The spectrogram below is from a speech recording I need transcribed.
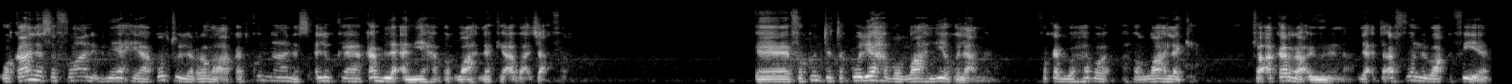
وقال صفوان بن يحيى قلت للرضا قد كنا نسألك قبل أن يهب الله لك أبا جعفر. فكنت تقول يهب الله لي غلاما فقد وهب الله لك فأقر عيوننا. لا تعرفون الواقفية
